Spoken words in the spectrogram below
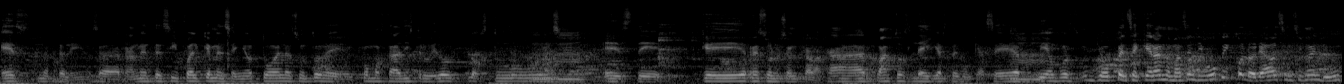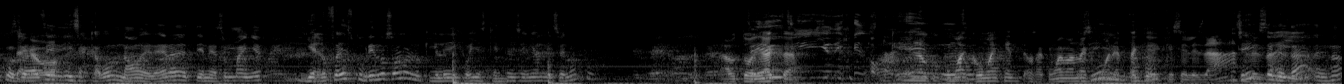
es Neptali. O sea, realmente sí fue el que me enseñó todo el asunto de cómo estaba distribuido los tools, Ujú. este, qué resolución trabajar, cuántos layers tengo que hacer. Digo, pues, yo pensé que era nomás el dibujo y coloreabas encima del dibujo. o Se sea, acabó. sí, y se acabó. No, era, tenía su maña. Y él lo fue descubriendo solo. Lo que yo le dije, oye, ¿quién te enseñó? Le dice, no, pues. Autodidacta. Sí, sí, yo dije, ok. Qué loco, ¿cómo hay, cómo hay gente, o sea, cómo hay banda Sí, como Nepta que, que se les da, Sí, se les se da. les y- da, ajá.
